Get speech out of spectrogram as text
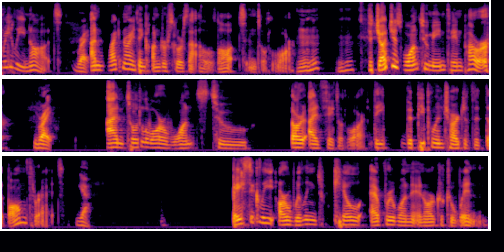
really not. right And Wagner, I think, underscores that a lot in Total War. mm-hmm. The judges want to maintain power, right and Total War wants to, or I'd say Total War, the the people in charge of the, the bomb threat yeah basically are willing to kill everyone in order to win.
